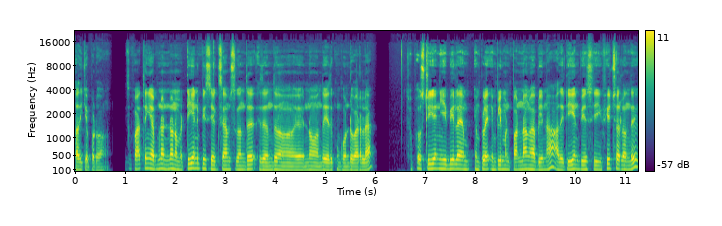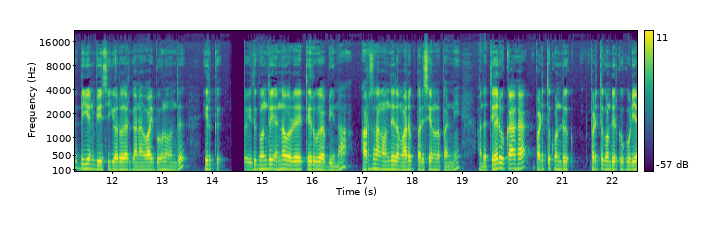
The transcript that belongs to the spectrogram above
பாதிக்கப்படுவாங்க. இது பார்த்தீங்க அப்படின்னா இன்னும் நம்ம டிஎன்பிசி எக்ஸாம்ஸ்க்கு வந்து இது வந்து இன்னும் வந்து எதுக்கும் கொண்டு வரல. சப்போஸ் டிஎன்இபியில் இம்ப்ளை இம்ப்ளிமெண்ட் பண்ணாங்க அப்படின்னா அது டிஎன்பிஎஸ்சி ஃப்யூச்சரில் வந்து டிஎன்பிஎஸ்சிக்கு வருவதற்கான வாய்ப்புகளும் வந்து இருக்குது இதுக்கு வந்து என்ன ஒரு தீர்வு அப்படின்னா அரசாங்கம் வந்து இதை மறுபரிசீலனை பண்ணி அந்த தேர்வுக்காக படித்து கொண்டு படித்து கொண்டிருக்கக்கூடிய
